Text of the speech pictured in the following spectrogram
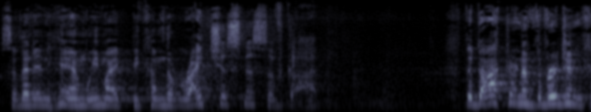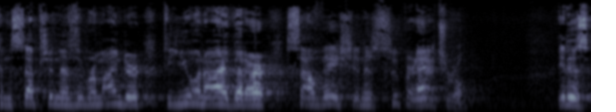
so that in him we might become the righteousness of God. The doctrine of the virgin conception is a reminder to you and I that our salvation is supernatural. It is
